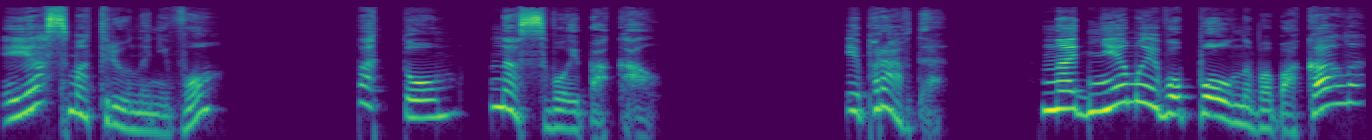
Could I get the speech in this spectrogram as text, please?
Я смотрю на него, потом на свой бокал. И правда, на дне моего полного бокала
